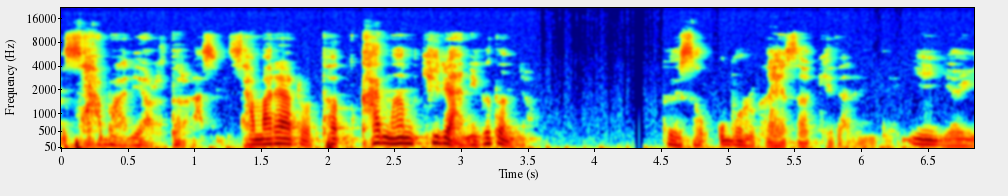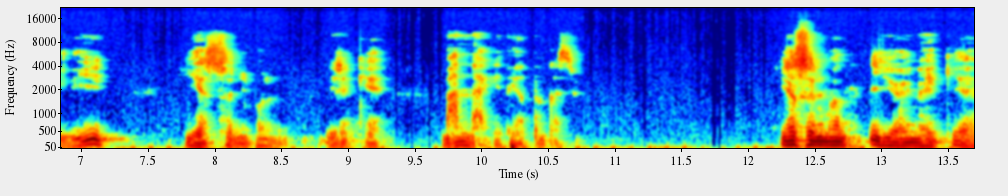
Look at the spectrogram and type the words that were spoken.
사마리아로 들어갔습니다. 사마리아로 가는 길이 아니거든요. 그래서 우물가에서 기다립니다. 이 여인이 예수님을 이렇게 만나게 되었던 것입니다. 예수님은 이 여인에게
